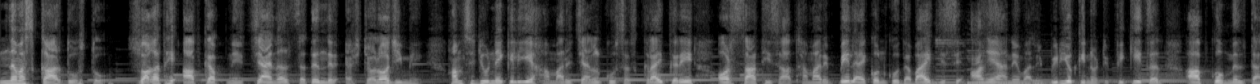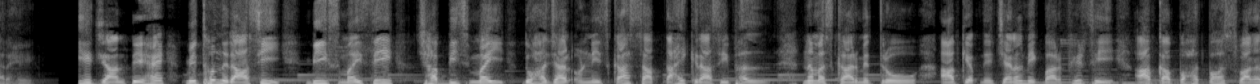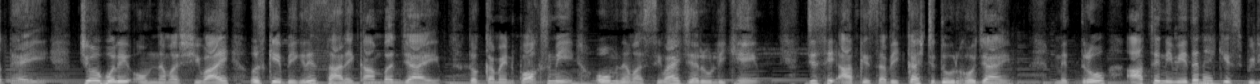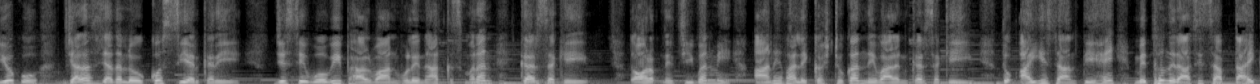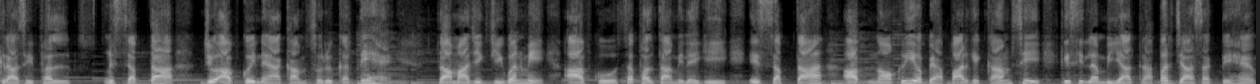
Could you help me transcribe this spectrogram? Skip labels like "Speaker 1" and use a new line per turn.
नमस्कार दोस्तों, स्वागत है आपका अपने चैनल सतेंद्र एस्ट्रोलॉजी में। हमसे जुड़ने के लिए हमारे चैनल को सब्सक्राइब करें और साथ ही साथ हमारे बेल आइकन को दबाएँ, जिससे आगे आने वाले वीडियो की नोटिफिकेशन आपको मिलता रहे। ये जानते हैं मिथुन राशि 20 मई से 26 मई 2019 का साप्ताहिक राशि फल नमस्कार मित्रों, आपके अपने चैनल में एक बार फिर से आपका बहुत बहुत स्वागत है। जो बोले ओम नमः शिवाय, उसके बिगड़े सारे काम बन जाए। तो कमेंट बॉक्स में ओम नमः शिवाय ज़रूर लिखें, जिससे आपके सभी कष्ट दूर हो जाएँ। मित्रों, आपसे निवेदन है कि इस वीडियो को ज़्यादा से ज़्यादा लोगों को शेयर करें, जिससे वो भी भगवान भोलेनाथ का स्मरण कर सके तो और अपने जीवन में आने वाले कष्टों का निवारण कर सके। तो आइए जानते हैं मिथुन राशि साप्ताहिक राशि फल इस सप्ताह जो आप कोई नया काम शुरू करते हैं, सामाजिक जीवन में आपको सफलता मिलेगी। इस सप्ताह आप नौकरी और व्यापार के काम से किसी लंबी यात्रा पर जा सकते हैं।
